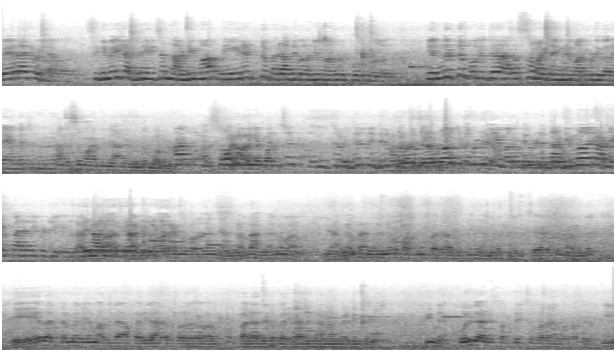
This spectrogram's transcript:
വേറെ ആരുമില്ല. സിനിമയിൽ അഭിനയിച്ച നടിമാർ നേരിട്ട് പരാതി പറഞ്ഞു എന്നാണ് റിപ്പോർട്ടുള്ളത് എന്നിട്ട് പോലും ഇത്ര അലസമായിട്ട് എങ്ങനെ മറുപടി പറയാൻ പറ്റുന്നത് അലസമായിട്ട് ഞാൻ ഞങ്ങളുടെ അംഗങ്ങളാണ് ഞങ്ങളുടെ അംഗങ്ങൾ പറഞ്ഞ പരാതിക്ക് ഞങ്ങൾ തീർച്ചയായിട്ടും അതിന് ഏതറ്റം വരെയും അതിൽ ആ പരിഹാര പരാതിയുടെ പരിഹാരം കാണാൻ വേണ്ടി പോകും പിന്നെ ഒരു കാര്യം പ്രത്യേകിച്ച് പറയാനുള്ളത് ഈ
